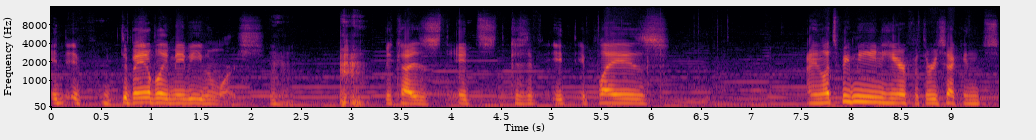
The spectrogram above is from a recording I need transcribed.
it, it debatably maybe even worse. Mm-hmm. because it's, because it, it, it plays, I mean, let's be mean here for three seconds.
